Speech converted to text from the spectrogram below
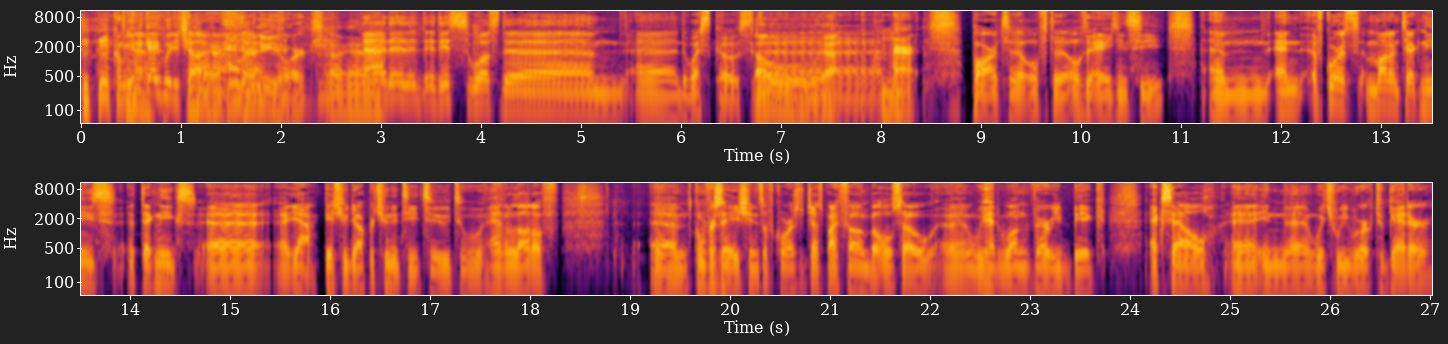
communicate with each other. They're New York. So, yeah. Nah, the, the, this was the um, uh, the West Coast. Oh, uh, yeah. part uh, of the of the agency, um, and of course, modern techniques techniques, uh, uh, yeah, gives you the opportunity to to have a lot of conversations, of course, just by phone, but also uh, we had one very big Excel uh, in uh, which we worked together,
